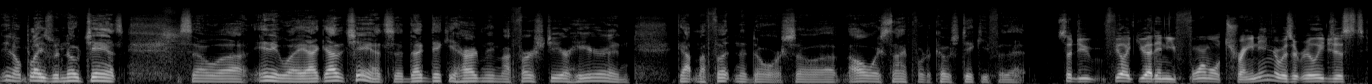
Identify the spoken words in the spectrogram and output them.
you know, plays with no chance. So uh, anyway, I got a chance. Uh, Doug Dickey hired me my first year here and got my foot in the door. So uh, always thankful to Coach Dickey for that. So do you feel like you had any formal training, or was it really just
